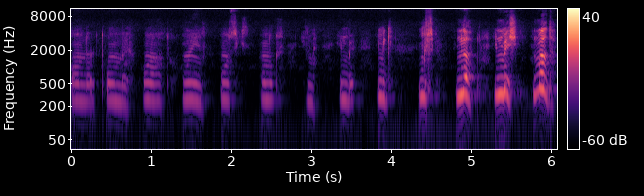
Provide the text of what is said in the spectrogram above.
14, 15, 16, 17, 18, 19, 20, 21, 22, 23, 24, 25, 26.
